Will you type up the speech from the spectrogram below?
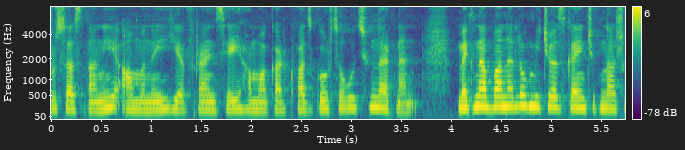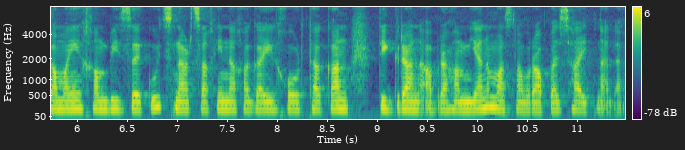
Ռուսաստանի, ԱՄՆ-ի եւ Ֆրանսիայի համակարգված գործողություններն են։ Մեկնաբանելով միջազգային ճգնաժամային խմբի զեկույցն Արցախի նախագահի խորհրդական Տիգրան Աբ รา համյանը մասնավորապես հայտնել է։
